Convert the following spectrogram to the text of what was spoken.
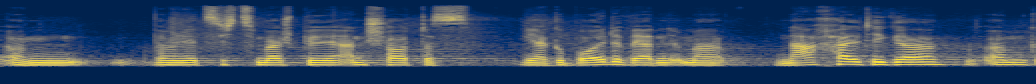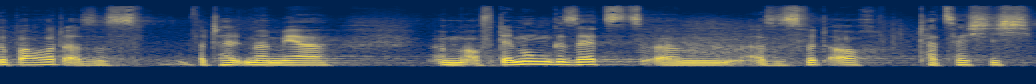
ähm, wenn man jetzt sich zum Beispiel anschaut, dass ja, Gebäude werden immer nachhaltiger ähm, gebaut. Also es wird halt immer mehr ähm, auf Dämmung gesetzt. Ähm, also es wird auch tatsächlich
